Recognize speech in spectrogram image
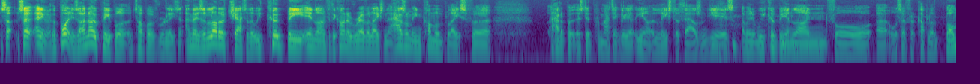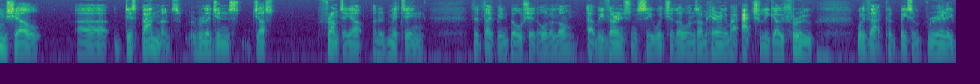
so so anyway, the point is, I know people at the top of religion, and there's a lot of chatter that we could be in line for the kind of revelation that hasn't been commonplace for how to put this diplomatically, you know, at least a thousand years. I mean, we could be in line for uh, also for a couple of bombshell uh, disbandments, religions just fronting up and admitting that they've been bullshit all along. That'd be very interesting to see which of the ones I'm hearing about actually go through with that. Could be some really,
